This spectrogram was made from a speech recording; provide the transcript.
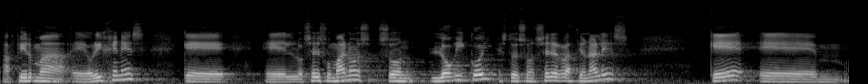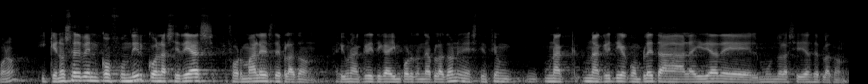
afirma Orígenes que los seres humanos son lógicos, esto son seres racionales, que, eh, bueno, y que no se deben confundir con las ideas formales de Platón. Hay una crítica importante a Platón y una, distinción, una, crítica completa a la idea del mundo de las ideas de Platón.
